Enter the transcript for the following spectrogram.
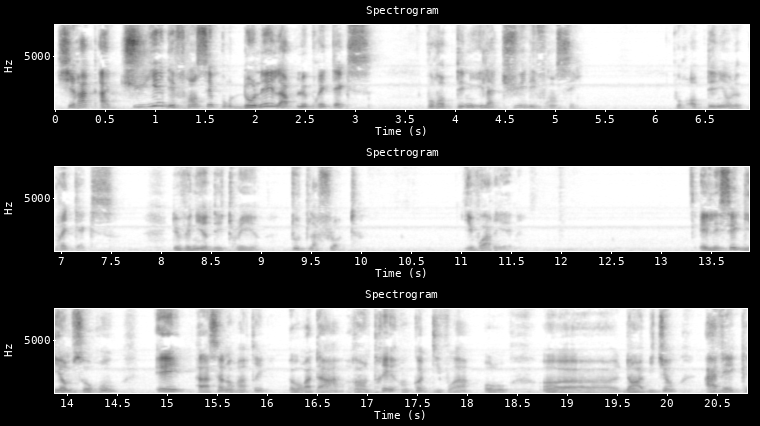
Chirac a tué des Français pour donner le prétexte, pour obtenir, il a tué des Français, pour obtenir le prétexte de venir détruire toute la flotte ivoirienne. Et laisser Guillaume Soro et Alassane Ouattara rentrer en Côte d'Ivoire, euh, dans Abidjan, avec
